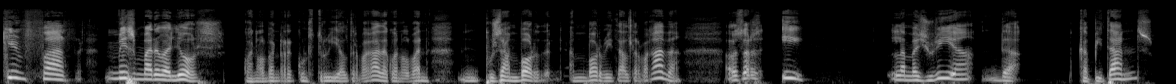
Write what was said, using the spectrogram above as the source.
quin far més meravellós! quan el van reconstruir altra vegada, quan el van posar en, bord, en òrbita altra vegada. Aleshores, i la majoria de capitans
